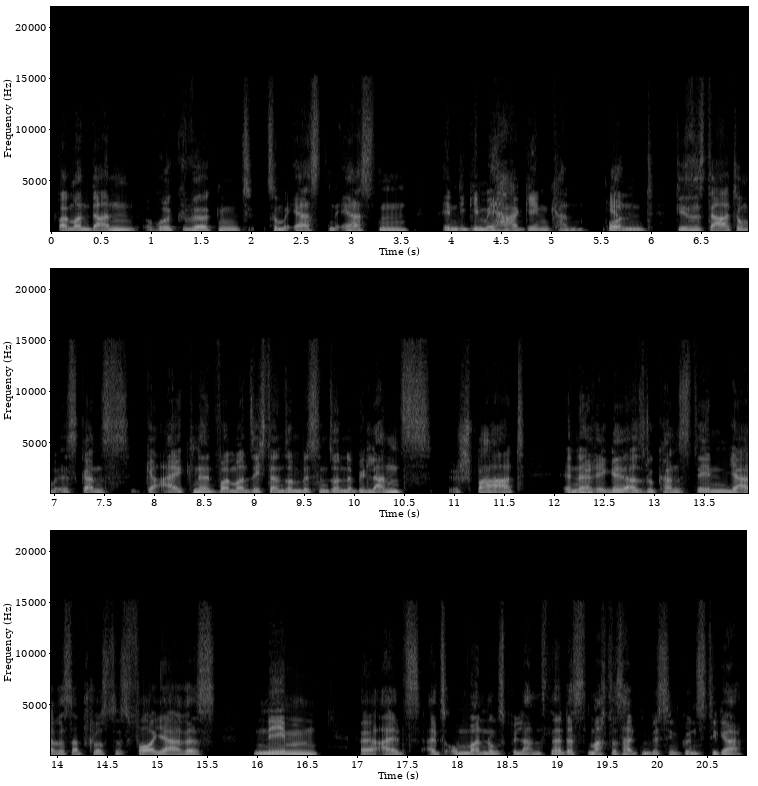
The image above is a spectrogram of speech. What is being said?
weil man dann rückwirkend zum 1.1. in die GmbH gehen kann. Ja. Und dieses Datum ist ganz geeignet, weil man sich dann so ein bisschen so eine Bilanz spart. In mhm. der Regel, also du kannst den Jahresabschluss des Vorjahres nehmen äh, als als Umwandlungsbilanz. Ne? Das macht es halt ein bisschen günstiger.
